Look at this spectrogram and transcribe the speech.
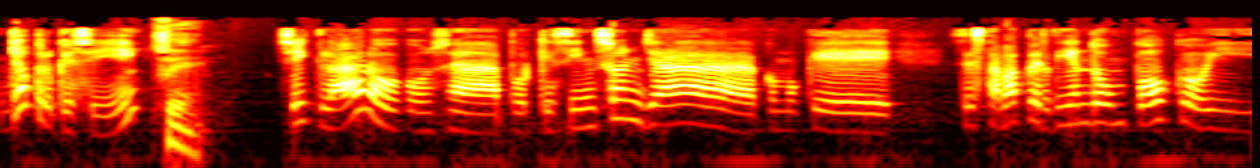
Yo creo que sí. Sí. Sí, claro, o sea, porque Simpson ya como que se estaba perdiendo un poco y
